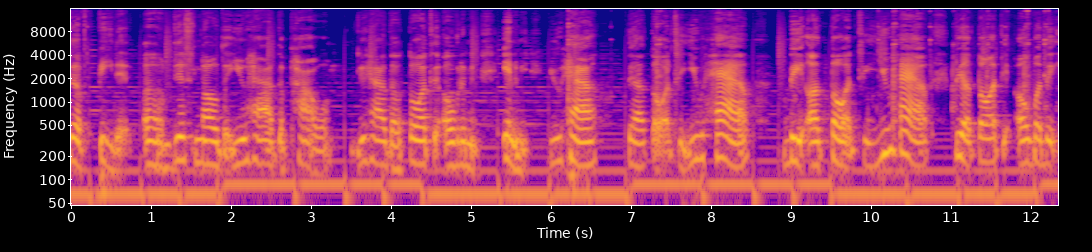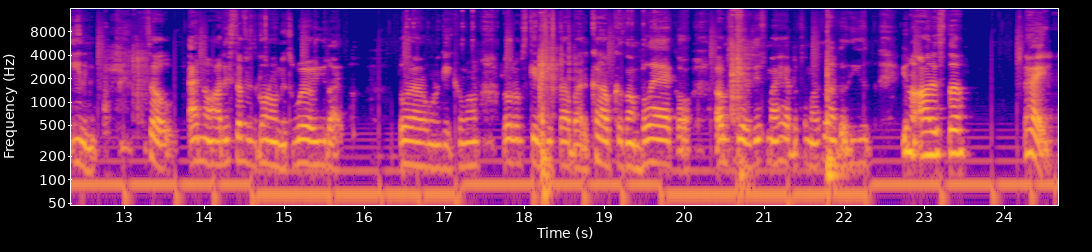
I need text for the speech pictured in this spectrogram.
defeated. Um, just know that you have the power. You have the authority over the enemy. You have the authority. You have the authority. You have the authority over the enemy. So I know all this stuff is going on in this world. You like, Lord, I don't want to get corona. Lord, I'm scared to get stopped by the cop because I'm black, or I'm scared this might happen to my son because he's, you know, all this stuff. Hey,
